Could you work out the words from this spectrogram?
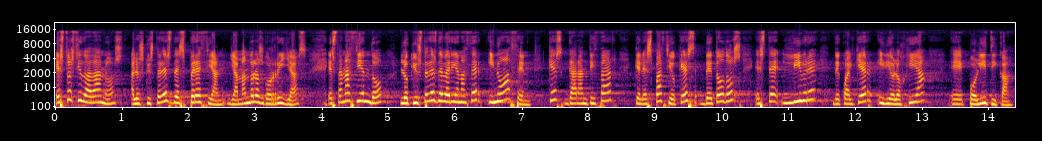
Estos ciudadanos, a los que ustedes desprecian llamándolos gorrillas, están haciendo lo que ustedes deberían hacer y no hacen, que es garantizar que el espacio que es de todos esté libre de cualquier ideología eh, política.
